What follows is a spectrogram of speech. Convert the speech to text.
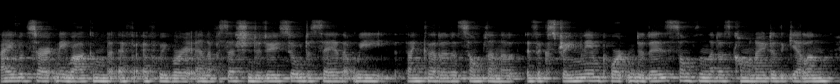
I would certainly welcome if, if we were in a position to do so to say that we think that it is something that is extremely important. It is something that is coming out of the Gillen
